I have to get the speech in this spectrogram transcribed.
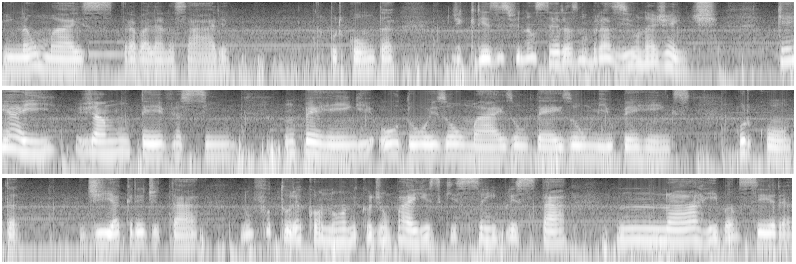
em não mais trabalhar nessa área por conta de crises financeiras no Brasil, né, gente? Quem aí já não teve assim um perrengue ou dois ou mais ou dez ou mil perrengues por conta de acreditar no futuro econômico de um país que sempre está na ribanceira.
